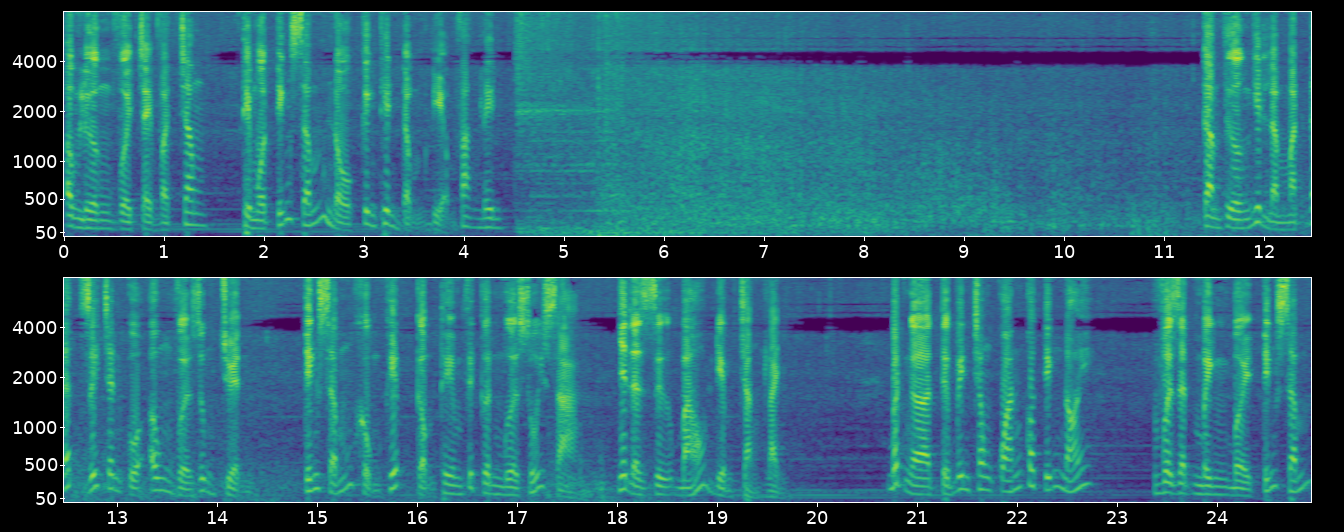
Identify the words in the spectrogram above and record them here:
Ông Lương vừa chạy vào trong Thì một tiếng sấm nổ kinh thiên động địa vang lên. Cảm tưởng như là mặt đất dưới chân của ông vừa rung chuyển. Tiếng sấm khủng khiếp cộng thêm với cơn mưa xối xả, Như là dự báo điểm chẳng lành. Bất ngờ từ bên trong quán có tiếng nói, Vừa giật mình bởi tiếng sấm,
